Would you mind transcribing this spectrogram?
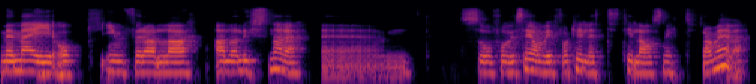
med mig och inför alla, alla lyssnare. Eh, så får vi se om vi får till ett till avsnitt framöver.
